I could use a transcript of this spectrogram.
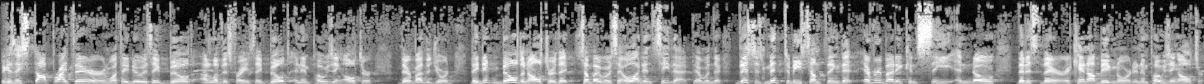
Because they stop right there and what they do is they build, I love this phrase, they built an imposing altar there by the Jordan. They didn't build an altar that somebody would say, oh, I didn't see that. this is meant to be something that everybody can see and know that it's there. It cannot be ignored. An imposing altar.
